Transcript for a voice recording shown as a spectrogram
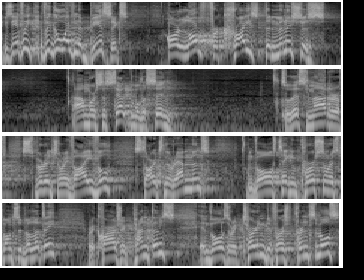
You see, if we, if we go away from the basics, our love for Christ diminishes and we're susceptible to sin. So, this matter of spiritual revival starts in the remnant involves taking personal responsibility, requires repentance, involves returning to first principles,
